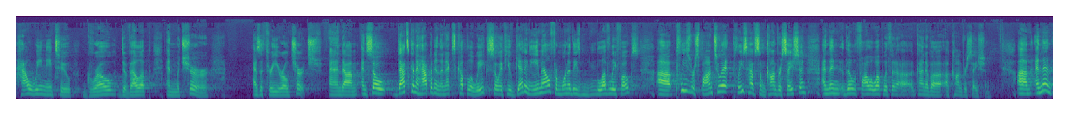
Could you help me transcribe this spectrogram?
how we need to grow, develop, and mature as a three year old church. And, um, and so that's going to happen in the next couple of weeks. So if you get an email from one of these lovely folks, uh, please respond to it. Please have some conversation, and then they'll follow up with a, kind of a, a conversation. Um, and then,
